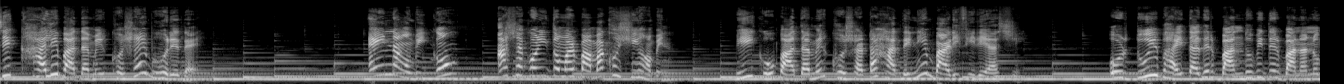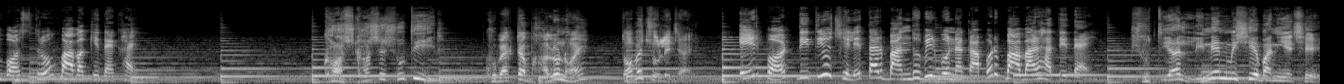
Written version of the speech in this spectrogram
যে খালি বাদামের খোসায় ভরে দেয়। এই নাও ভিকো আশা করি তোমার বাবা খুশি হবেন। ভিকো বাদামের খোসাটা হাতে নিয়ে বাড়ি ফিরে আসে। ওর দুই ভাই তাদের বান্ধবীদের বানানো বস্ত্র বাবাকে দেখায়। খসখসে সুতির। খুব একটা ভালো নয় তবে চলে যায়। এরপর দ্বিতীয় ছেলে তার বান্ধবীর বোনা কাপড় বাবার হাতে দেয়। সুতি আর লিনেন মিশিয়ে বানিয়েছে।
